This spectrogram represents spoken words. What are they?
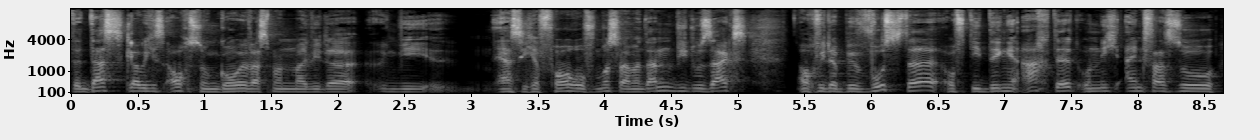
das, glaube ich, ist auch so ein Goal, was man mal wieder irgendwie erst sich hervorrufen muss, weil man dann, wie du sagst, auch wieder bewusster auf die Dinge achtet und nicht einfach so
